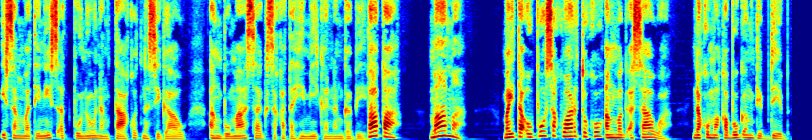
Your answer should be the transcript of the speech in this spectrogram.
isang matinis at puno ng takot na sigaw ang bumasag sa katahimikan ng gabi. Papa! Mama! May tao po sa kwarto ko ang mag-asawa na kumakabog ang dibdib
